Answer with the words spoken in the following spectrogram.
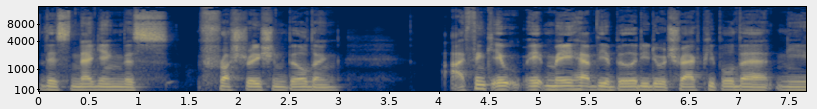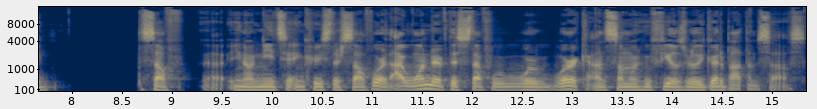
this negging, this frustration building. I think it it may have the ability to attract people that need self uh, you know, need to increase their self worth. I wonder if this stuff will work on someone who feels really good about themselves.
